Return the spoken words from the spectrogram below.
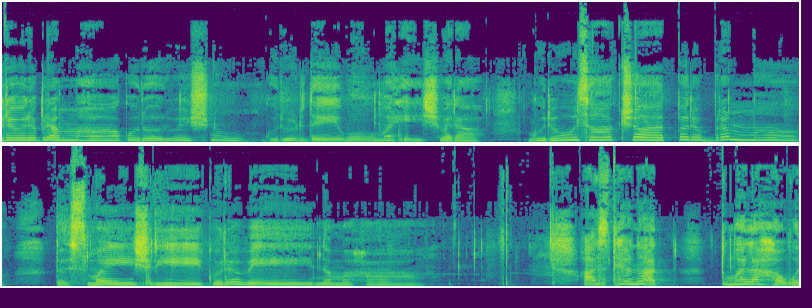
गुरुर् ब्रह्मा गुरुर्विष्णू गुरुर्देव महेश्वरा गुरु साक्षात परब्रह्मा तस्मै श्री गुरवे नमहा आज ध्यानात तुम्हाला हवं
